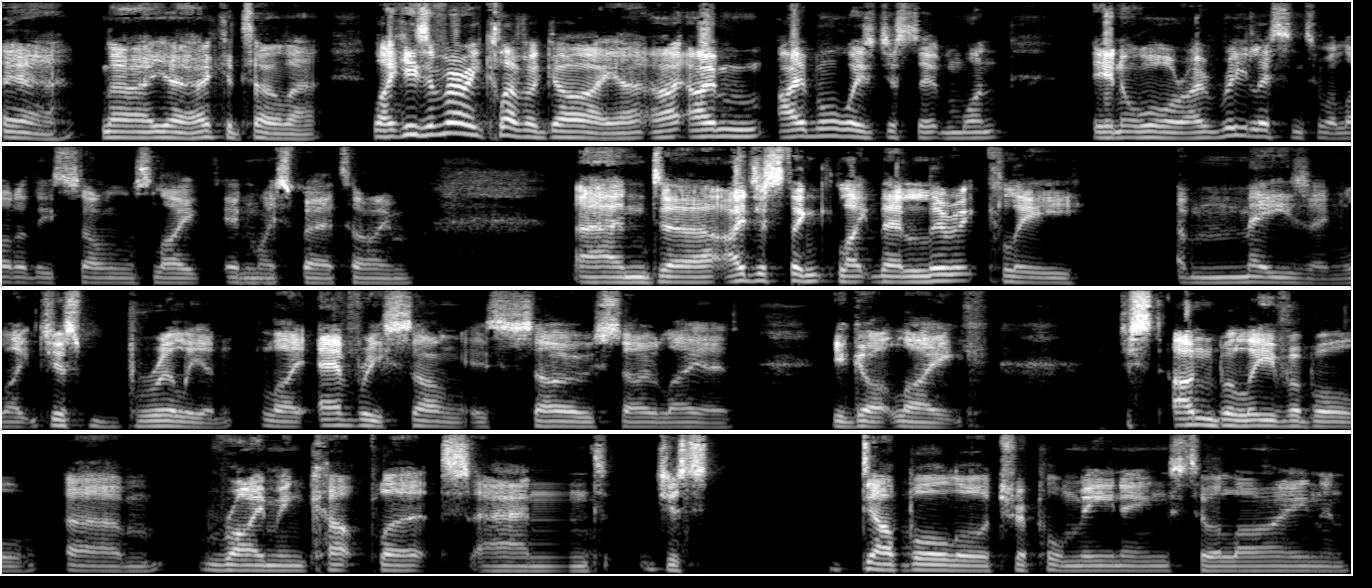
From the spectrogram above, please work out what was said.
Yeah, no, yeah, I could tell that. Like, he's a very clever guy. I, I, I'm, I'm always just in one in awe. I re-listen to a lot of these songs, like in my spare time, and uh, I just think like they're lyrically amazing, like just brilliant. Like every song is so so layered. You got like just unbelievable um rhyming couplets and just double or triple meanings to a line and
